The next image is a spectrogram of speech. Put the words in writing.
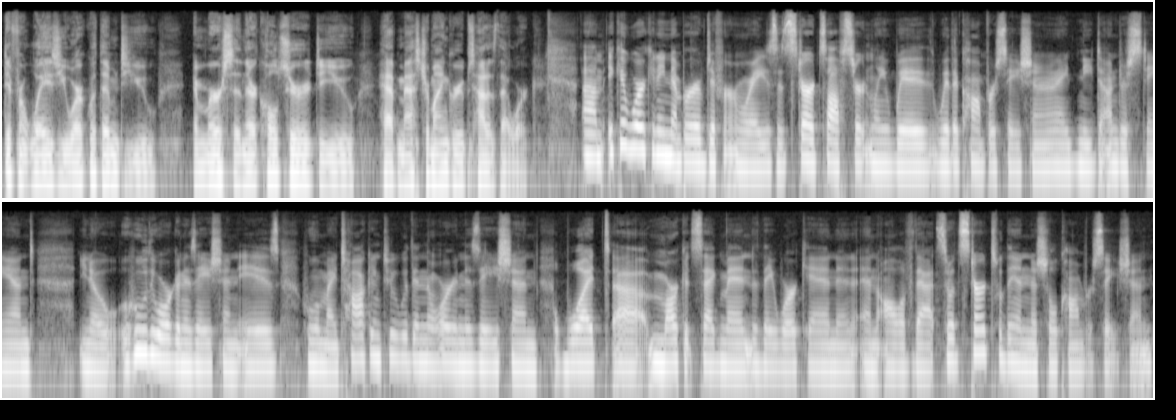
different ways you work with them? Do you immerse in their culture? Do you have mastermind groups? How does that work? Um, it can work any number of different ways. It starts off certainly with with a conversation, and I need to understand you know, who the organization is, who am I talking to within the organization, what uh, market segment they work in, and, and all of that. So it starts with the initial conversation.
